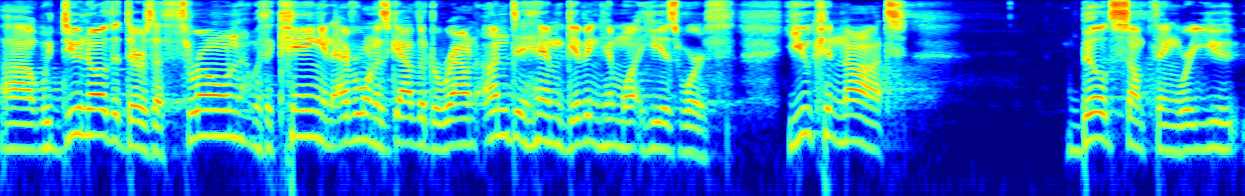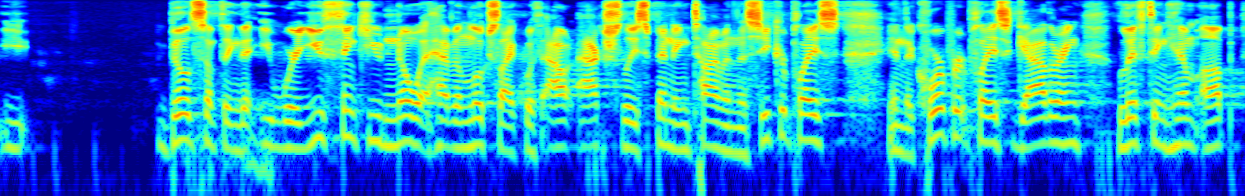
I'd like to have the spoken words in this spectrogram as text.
Uh, we do know that there's a throne with a king, and everyone is gathered around unto him, giving him what he is worth. You cannot build something where you, you build something that you, where you think you know what heaven looks like without actually spending time in the secret place, in the corporate place, gathering, lifting him up.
